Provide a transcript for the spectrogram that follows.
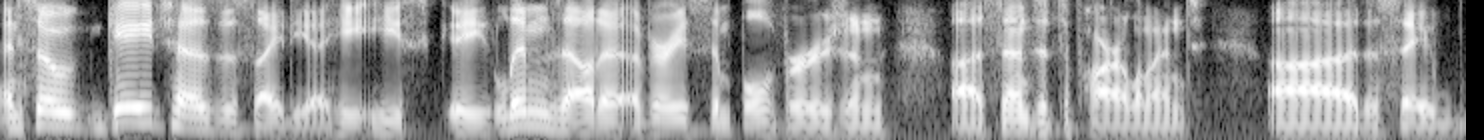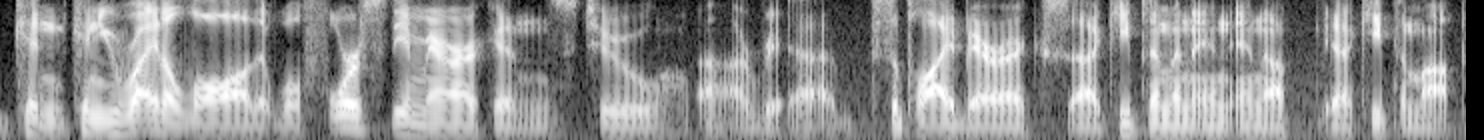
And so Gage has this idea. He, he, he limbs out a, a very simple version, uh, sends it to Parliament uh, to say, can can you write a law that will force the Americans to uh, re, uh, supply barracks, uh, keep them in, in, in up, keep them up?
